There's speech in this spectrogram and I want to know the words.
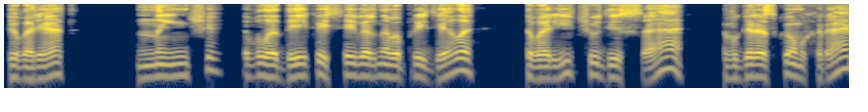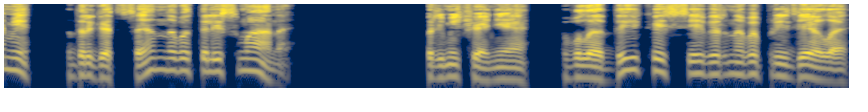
Говорят, нынче владыка Северного предела творит чудеса в городском храме драгоценного талисмана. Примечание. Владыка Северного предела,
